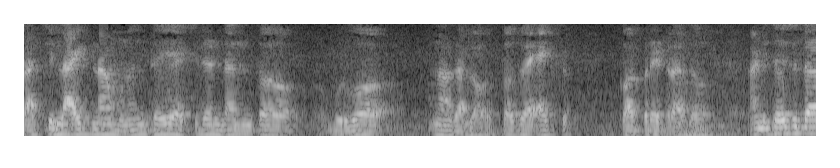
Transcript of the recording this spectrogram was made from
रातची लायट ना म्हणून थंय एक्सिडेंटान तो भुरगो ना जालो तो जो एक्स कॉर्पोरेटराचो आणि थंय सुद्धा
